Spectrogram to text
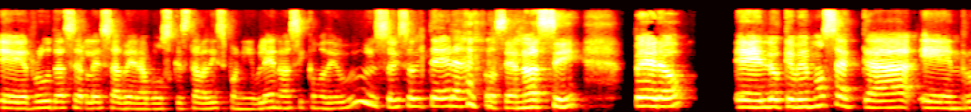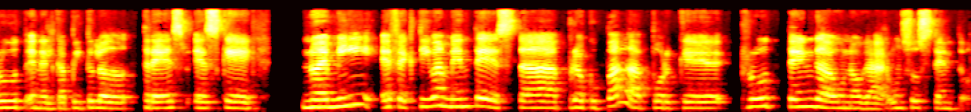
eh, Ruth hacerle saber a vos que estaba disponible, no así como de, uh, soy soltera, o sea, no así, pero eh, lo que vemos acá en Ruth en el capítulo 3 es que Noemí efectivamente está preocupada porque Ruth tenga un hogar, un sustento.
